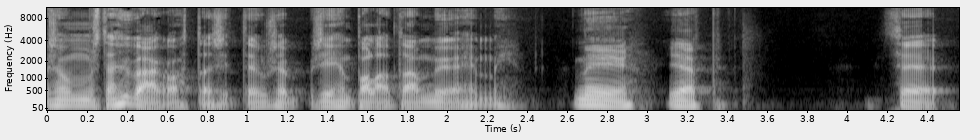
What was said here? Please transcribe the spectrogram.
se on mun mielestä hyvä kohta sitten, kun se, siihen palataan myöhemmin. Niin, jep. Se,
